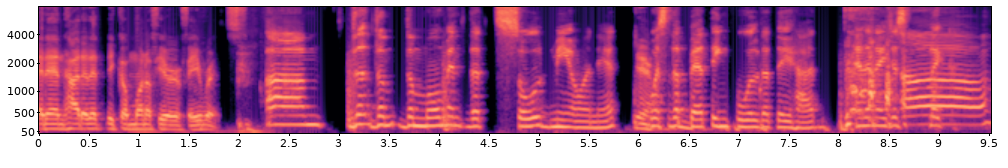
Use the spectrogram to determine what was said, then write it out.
and then how did it become one of your favorites? Um, the, the the moment that sold me on it Yeah. was the betting pool that they had. And then I just like Oh,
